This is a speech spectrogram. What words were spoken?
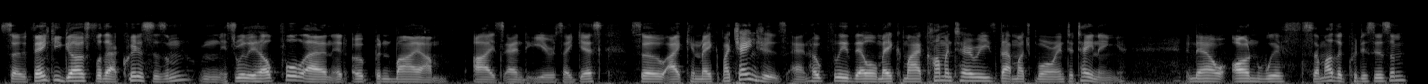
so thank you guys for that criticism. Mm, it's really helpful, and it opened my um eyes and ears, I guess, so I can make my changes, and hopefully they will make my commentaries that much more entertaining. Now, on with some other criticism.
